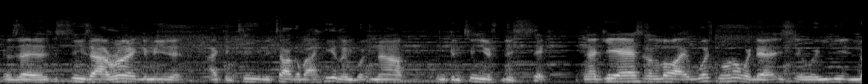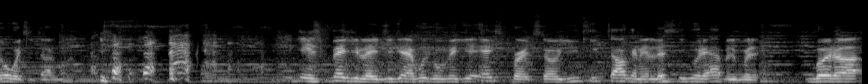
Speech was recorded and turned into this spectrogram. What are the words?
because uh, it seems ironic to me that I continue to talk about healing, but now I'm continuously sick. And I get asked the Lord, what's going on with that? He said, well, you need to know what you're talking about. you can't speculate. You got, we're going to make you expert. So you keep talking and let's see what happens with it. But uh,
